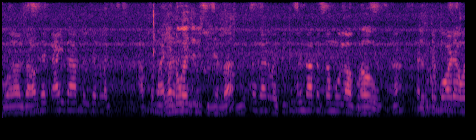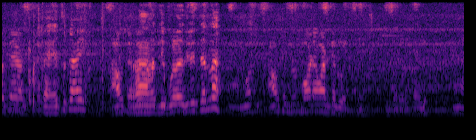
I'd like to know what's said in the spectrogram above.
वा, जाऊ द्या काय तर आपल्याला त्याला आपलं माहिती आहे. गंडवायचं त्यांना नुसतं गाडवा कितीपर्यंत आता कमवलं आपण? हो. हा? बॉड्या होत्या. काय याचं काय? औषध. रानातली बळ दिली त्यांना? मग औषध देऊन बॉड्या वाढतात रोज हा,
